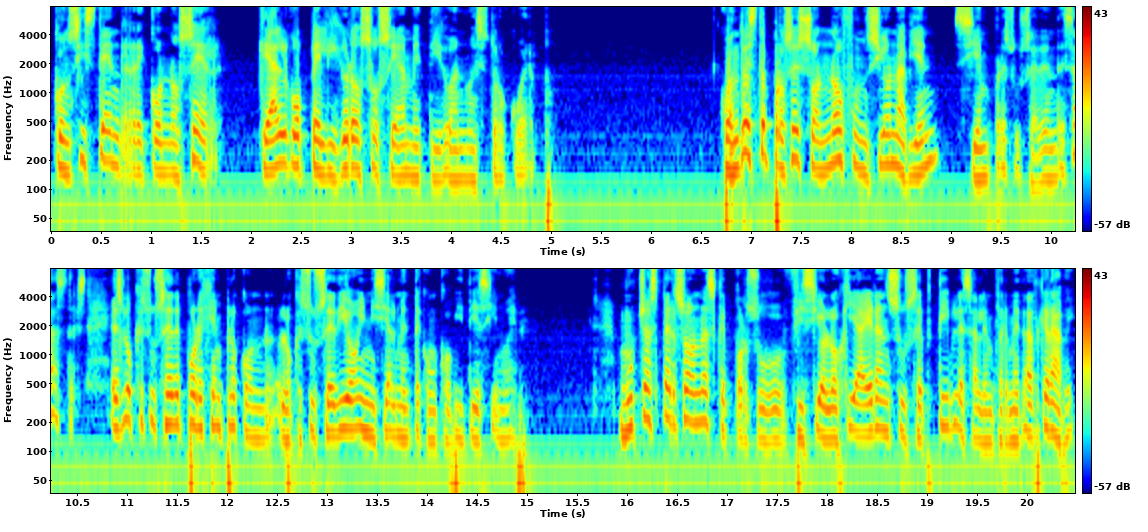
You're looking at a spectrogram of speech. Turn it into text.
consiste en reconocer que algo peligroso se ha metido a nuestro cuerpo. Cuando este proceso no funciona bien, siempre suceden desastres. Es lo que sucede, por ejemplo, con lo que sucedió inicialmente con COVID-19. Muchas personas que por su fisiología eran susceptibles a la enfermedad grave,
